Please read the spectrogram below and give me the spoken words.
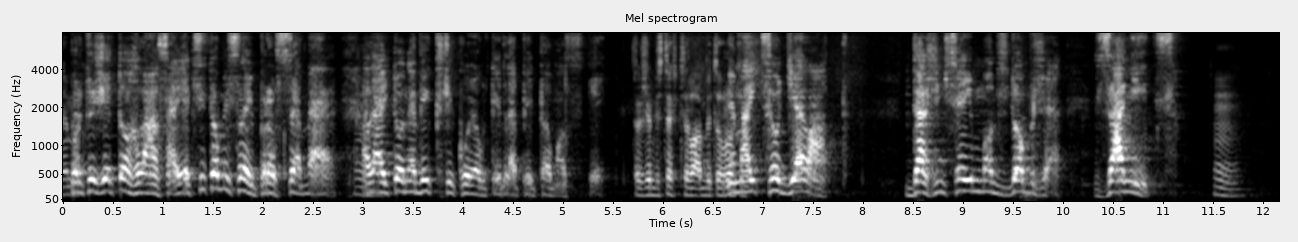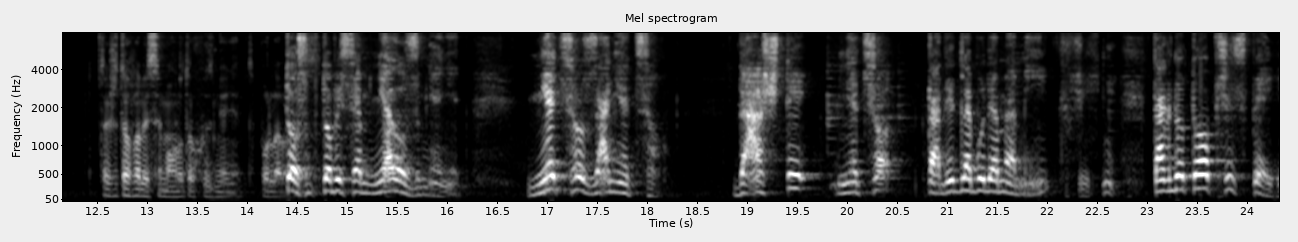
Nemaj. Protože to hlásá, jak si to myslí pro sebe, hmm. ale ať to nevykřikujou tyhle pitomosti. Takže byste chtěla, aby tohle... Nemají co dělat. Daří se jim moc dobře. Za nic. Hmm. Takže tohle by se mohlo trochu změnit, podle vás. To, to by se mělo změnit. Něco za něco. Dáš ty něco, tadyhle budeme mít všichni, tak do toho přispěj,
